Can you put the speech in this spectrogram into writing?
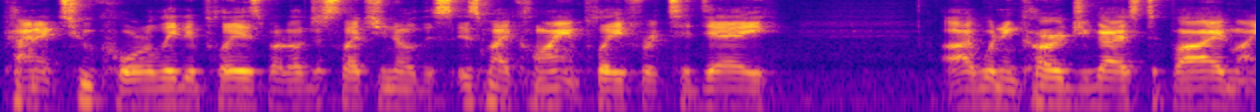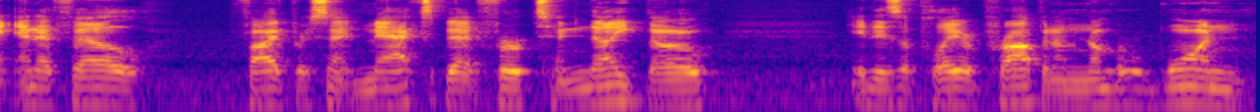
kind of two correlated plays, but I'll just let you know this is my client play for today. I would encourage you guys to buy my NFL 5% max bet for tonight, though. It is a player prop, and I'm number one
